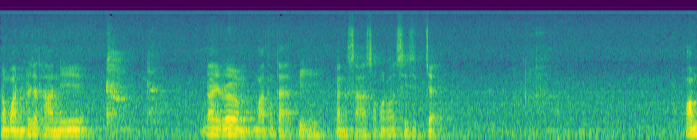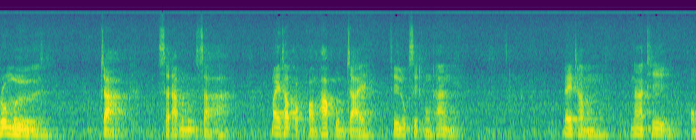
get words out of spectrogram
รางวัลพระราชทานนี้ ได้เริ่มมาตั้งแต่ปีการศึกษา 2547 ความร่วมมือจากสถาบันศึกษาไม่เท่ากับความภาคภูมิใจที่ลูกศิษย์ของท่าน ได้ทำหน้าที่ของ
